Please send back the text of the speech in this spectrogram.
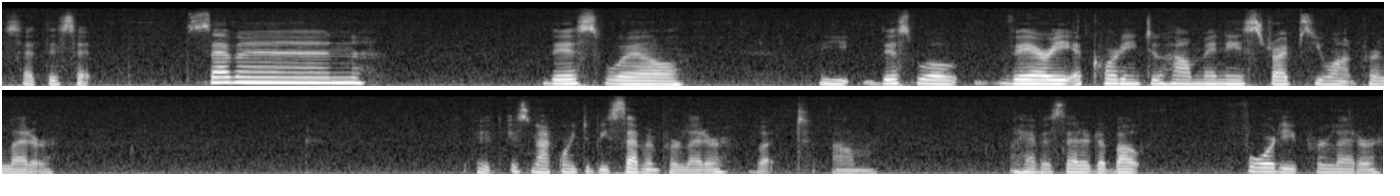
set this at 7 this will this will vary according to how many stripes you want per letter it, it's not going to be 7 per letter, but um, I have it set at about 40 per letter.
